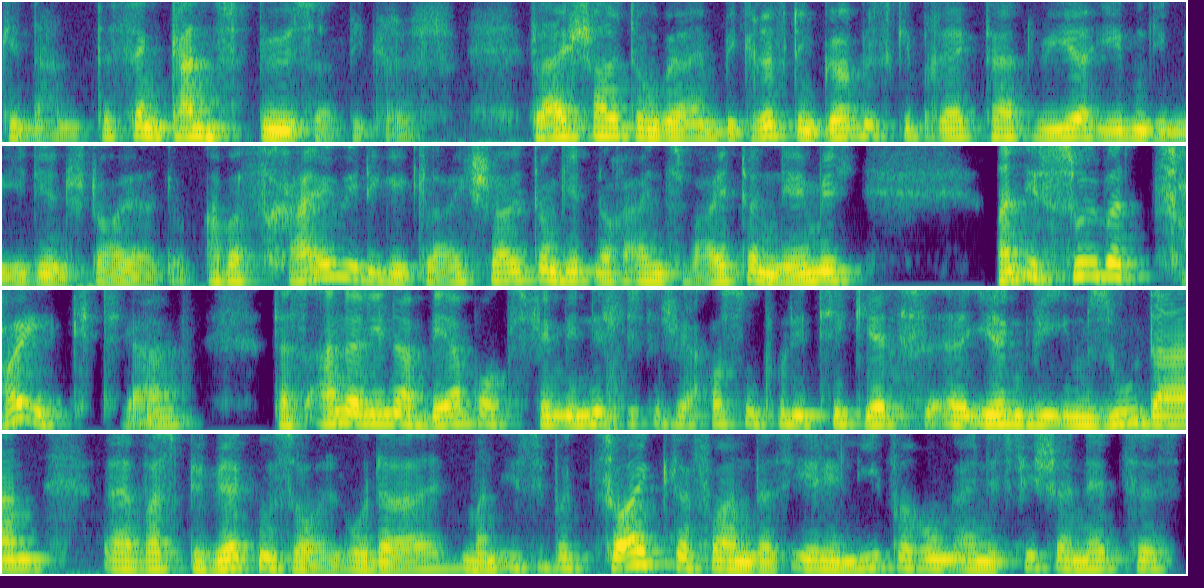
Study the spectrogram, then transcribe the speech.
genannt. Das ist ein ganz böser Begriff. Gleichschaltung wäre ein Begriff, den Goebbels geprägt hat, wie er eben die Medien steuert. Aber freiwillige Gleichschaltung geht noch eins weiter, nämlich man ist so überzeugt, ja, dass Annalena Baerbocks feministische Außenpolitik jetzt äh, irgendwie im Sudan äh, was bewirken soll. Oder man ist überzeugt davon, dass ihre Lieferung eines Fischernetzes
